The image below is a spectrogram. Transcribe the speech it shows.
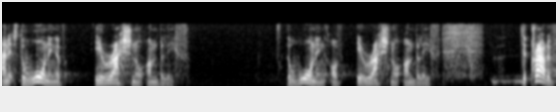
And it's the warning of irrational unbelief. The warning of irrational unbelief. The crowd, of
